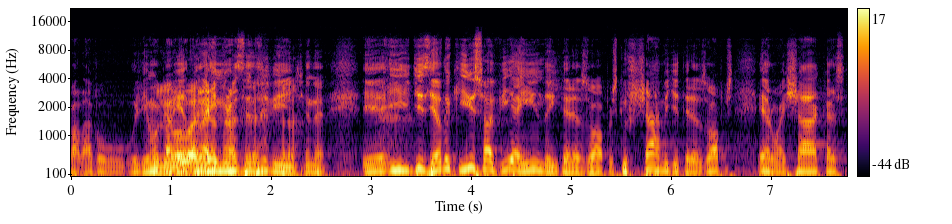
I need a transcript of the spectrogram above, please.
falava o, o Lima, o Barreto, Barreto lá em 1920, né? E, e, dizendo que isso havia ainda em Teresópolis, que o charme de Teresópolis eram as chácaras,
